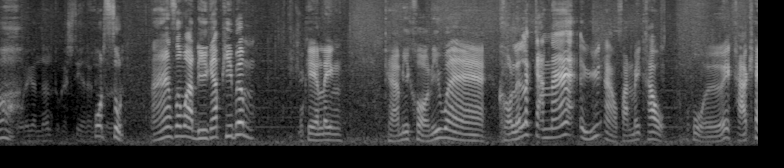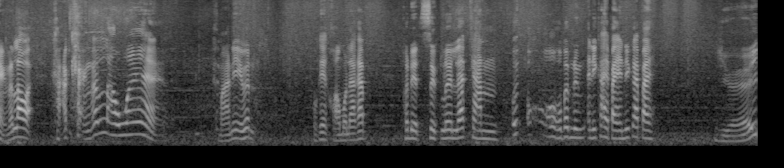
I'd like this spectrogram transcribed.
อ๋โคตรสุด อ่า สวัสดีครับพี่เบิ้ม โอเคเลงขามีของนี่แหวขอเล่นละกันนะเอออ้าวฟันไม่เข้า โอ้โหเอ้ยขาแข็งนั้นเราอะ ขาแข็งนั้นเราอะ มานี่เพื่อน โอเค ของหมดแล้วครับเผด็จศึกเลยละกันเอ้ย โอ้โหแป๊บนึง อันนี้ใกล้ไป อันนี้ใกล้ไป เย้ย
